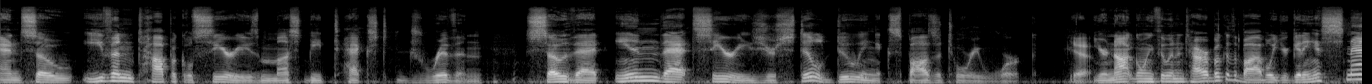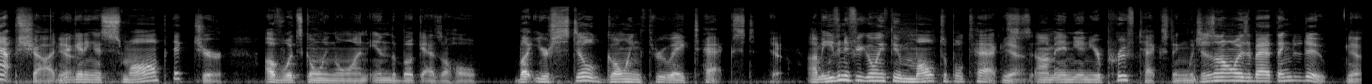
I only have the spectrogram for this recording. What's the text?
and so even topical series must be text driven so that in that series you're still doing expository work. Yeah. you're not going through an entire book of the bible. You're getting a snapshot. You're getting a small picture of what's going on in the book as a whole. But you're still going through a text. Yeah. Um, even if you're going through multiple texts Yeah. um, and, and you're proof texting, which isn't always a bad thing to do. Yeah.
